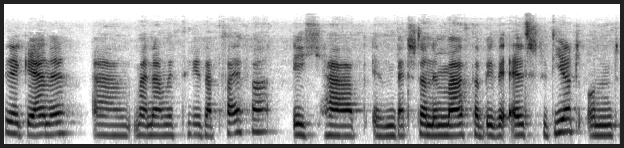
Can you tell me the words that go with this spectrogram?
Sehr gerne. Ähm, mein Name ist Theresa Pfeiffer. Ich habe im Bachelor und im Master BWL studiert und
